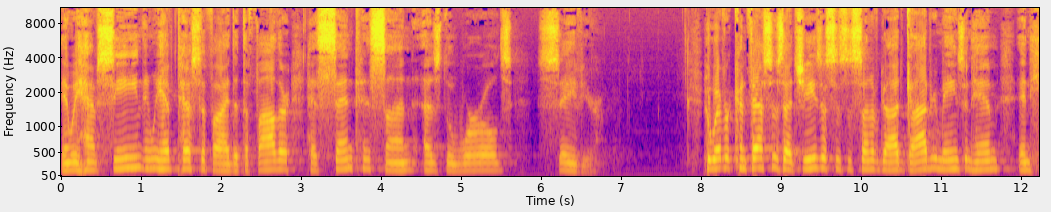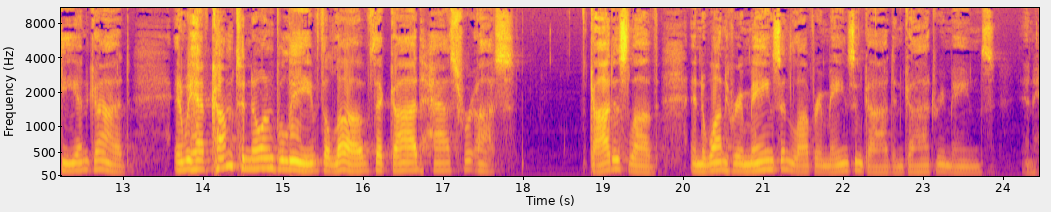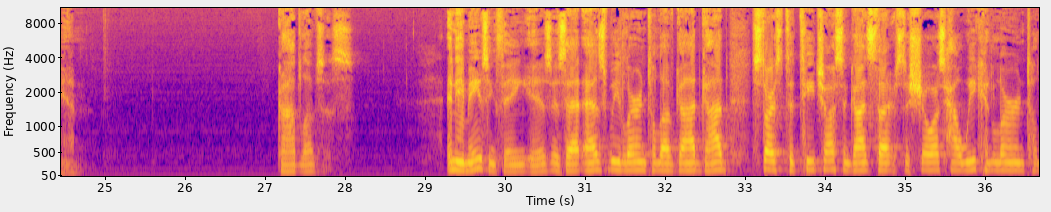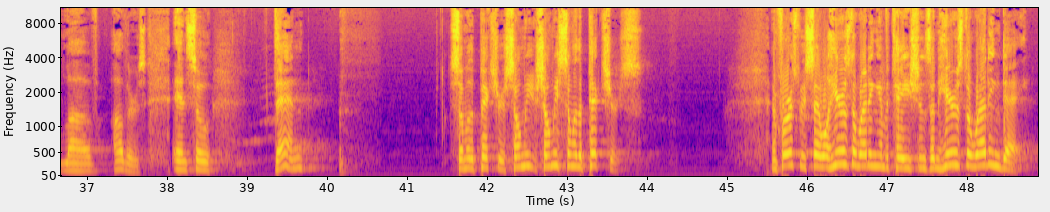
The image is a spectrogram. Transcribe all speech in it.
And we have seen and we have testified that the Father has sent His Son as the world's Savior. Whoever confesses that Jesus is the Son of God, God remains in him and he in God. And we have come to know and believe the love that God has for us. God is love, and the one who remains in love remains in God, and God remains in him. God loves us. And the amazing thing is, is that as we learn to love God, God starts to teach us and God starts to show us how we can learn to love others. And so then, some of the pictures, show me, show me some of the pictures. And first we say, well, here's the wedding invitations and here's the wedding day.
